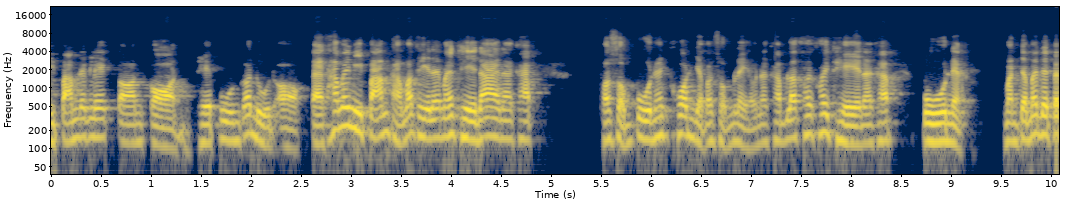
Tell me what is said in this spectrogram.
มีปั๊มเล็กๆ ตอนก่อนเทปูนก็ดูดออก แต่ถ้าไม่มีปั๊มถามว่าเทได้ไหมเทได้นะครับ ผสมปูนให้ข้นอย่าผสมเหลวนะครับ แล้วค่อย ๆ เทนะครับ ปูนเนี่ย มันจะไม่ได้ไป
